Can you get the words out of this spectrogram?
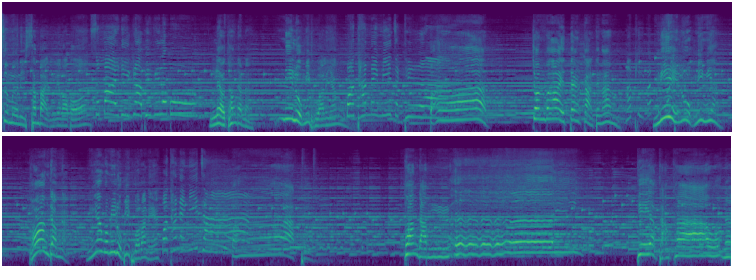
ซูมือนี่สำบายดีเลยว่าบอสบายดีค่ะพี่มิรบุญแล้วท้องดำน่ะมีลูกมีผัวหรือยังบ่ทันในมีจักเทือป้าดจนว่าไอ้แต่งการแต่งงานมาพี่มามีลูกมีเมีย ท้องดำน่ะยังว่ามีลูกมีผัวบ้านแหมบ่ทันในมีจ้าป้าดโถ่ท้องดำเอ้ยพี่อยากถามข้าวนา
